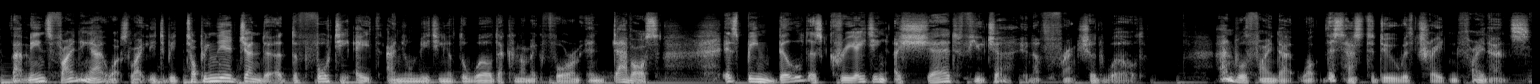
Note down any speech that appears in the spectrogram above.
That means finding out what's likely to be topping the agenda at the 48th annual meeting of the World Economic Forum in Davos. It's been billed as creating a shared future in a fractured world. And we'll find out what this has to do with trade and finance.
